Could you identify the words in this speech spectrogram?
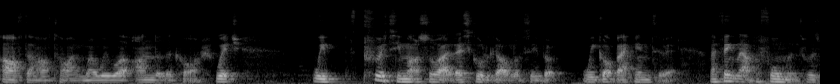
after half time where we were under the cosh, which we pretty much saw out. They scored a goal, obviously, but we got back into it. I think that performance was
